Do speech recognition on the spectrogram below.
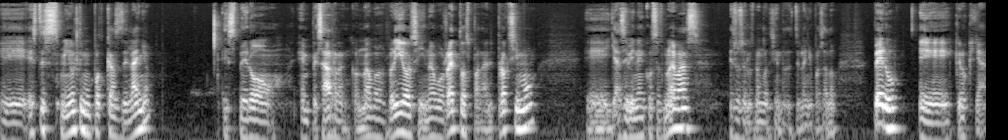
Eh, este es mi último podcast del año. Espero empezar con nuevos bríos y nuevos retos para el próximo. Eh, ya se vienen cosas nuevas. Eso se los vengo diciendo desde el año pasado. Pero eh, creo que ya.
